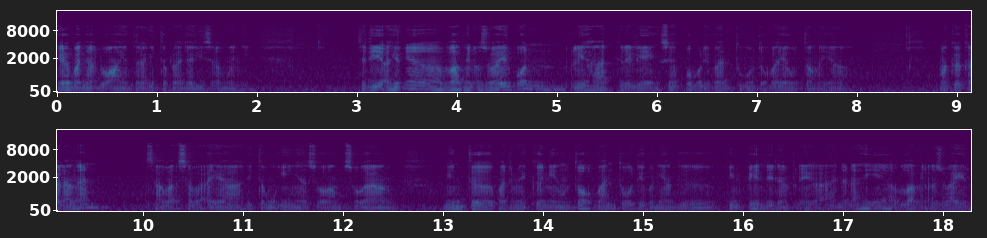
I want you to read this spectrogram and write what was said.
Ya banyak doa yang telah kita pelajari selama ini. Jadi akhirnya Abdullah bin Azwair pun Melihat keliling Siapa boleh bantu untuk bayar hutang ayah? Maka kalangan Sahabat-sahabat ayah Ditemuinya seorang-seorang minta pada mereka ni untuk bantu dia berniaga pimpin dia dalam perniagaan. Dan akhirnya Allah bin Zuhair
